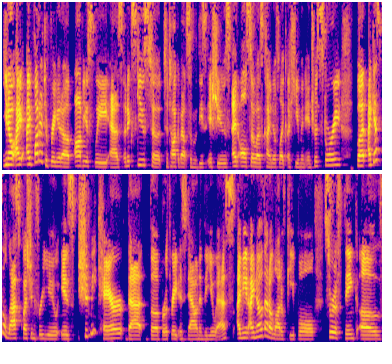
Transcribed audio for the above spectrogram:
you know, I, I, wanted to bring it up, obviously, as an excuse to, to talk about some of these issues and also as kind of like a human interest story. But I guess the last question for you is should we care that the birth rate is down in the US? I mean, I know that a lot of people sort of think of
